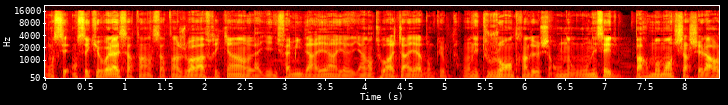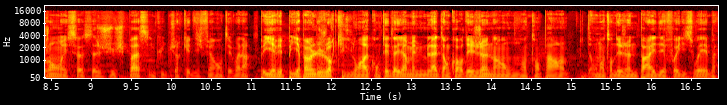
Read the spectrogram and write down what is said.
On sait, on sait que voilà, certains, certains joueurs africains, euh, il y a une famille derrière, il y, a un entourage derrière, donc euh, on est toujours en train de, on, on essaye par moment de chercher l'argent et ça, ça se juge pas. C'est une culture qui est différente et voilà. Il y avait, il y a pas mal de joueurs qui l'ont raconté. D'ailleurs, même là, encore des jeunes, hein, on entend par, on entend des jeunes parler des fois, ils disent ouais, bah,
